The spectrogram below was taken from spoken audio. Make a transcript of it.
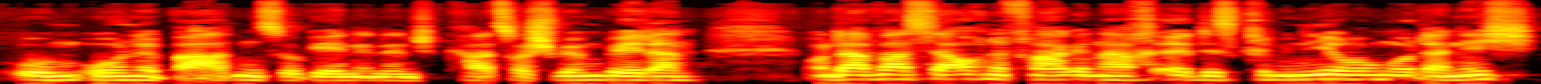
um ohne Baden zu gehen in den Karlsruher Schwimmbädern. Und da war es ja auch eine Frage nach äh, Diskriminierung oder nicht,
